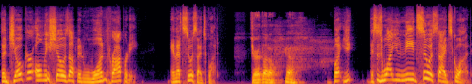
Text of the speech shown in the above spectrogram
the Joker only shows up in one property, and that's Suicide Squad. Jared Leto. Yeah. But you, this is why you need Suicide Squad,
